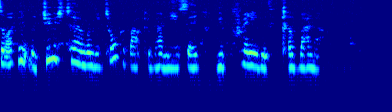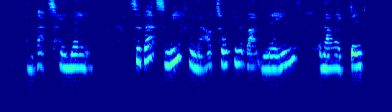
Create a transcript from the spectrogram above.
So I think the Jewish term, when you talk about Kavana, you say you pray with Kavana, and that's her name. So that's me for now, talking about names, and our identity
